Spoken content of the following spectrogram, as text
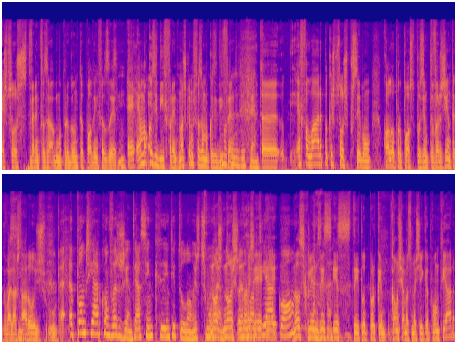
as pessoas, se tiverem que fazer alguma pergunta, podem fazer. É, é uma coisa diferente. Nós queremos fazer uma coisa diferente. Uma coisa diferente. Uh, é falar para que as pessoas percebam qual é o propósito, por exemplo, de Vargenta que vai lá Sim. estar hoje. A, a pontear com Vargenta, é assim que intitulam estes momentos. Nós, nós, nós, é, é, com... nós escolhemos esse, esse, título porque, como chama-se Machica Pontear,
